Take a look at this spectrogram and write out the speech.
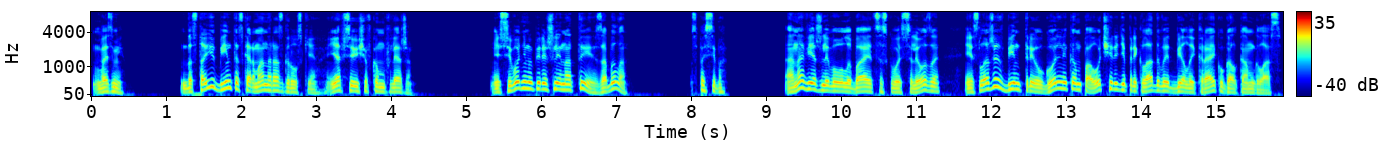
«Возьми». Достаю бинт из кармана разгрузки, я все еще в камуфляже. И сегодня мы перешли на «ты», забыла? Спасибо. Она вежливо улыбается сквозь слезы и, сложив бинт треугольником, по очереди прикладывает белый край к уголкам глаз.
